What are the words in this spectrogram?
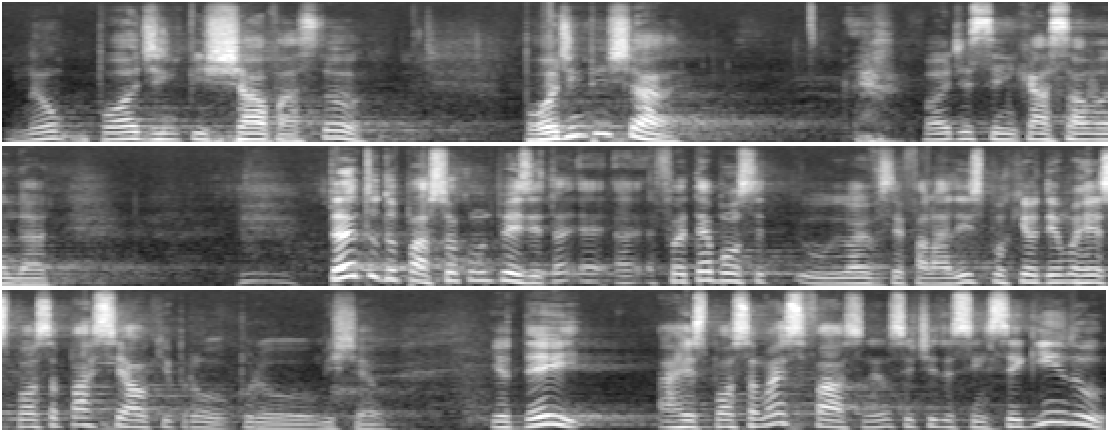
Não pode empichar o pastor? Pode empichar. Pode sim, caçar o mandato. Tanto do pastor como do presidente. É, é, foi até bom você falar isso, porque eu dei uma resposta parcial aqui para o Michel. Eu dei a resposta mais fácil, né, no sentido assim, seguindo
